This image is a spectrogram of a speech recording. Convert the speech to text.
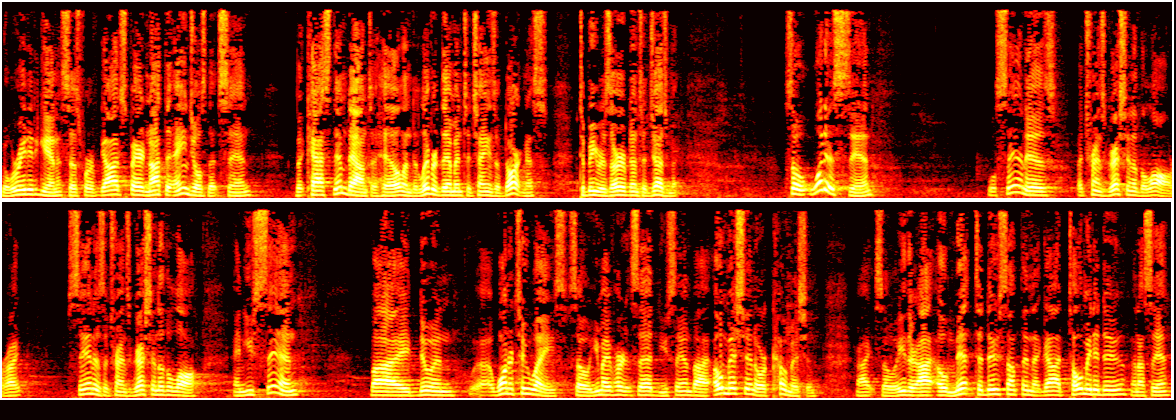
But we'll read it again. It says, For if God spared not the angels that sinned, but cast them down to hell and delivered them into chains of darkness to be reserved unto judgment. So what is sin? Well, sin is a transgression of the law, right? Sin is a transgression of the law. And you sin by doing uh, one or two ways. So you may have heard it said you sin by omission or commission, right? So either I omit to do something that God told me to do and I sin,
